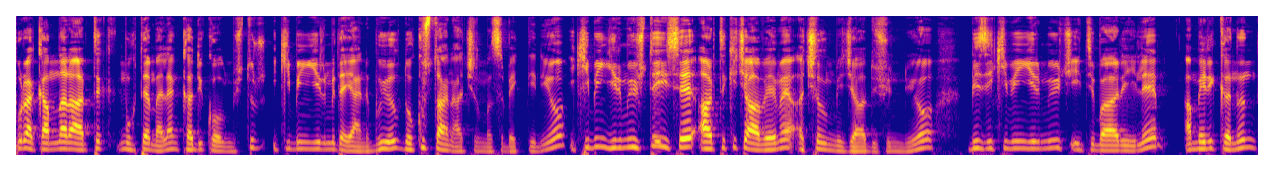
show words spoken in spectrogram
bu rakamlar artık muhtemelen kadük olmuştur. 2020'de yani bu yıl 9 tane açılması bekleniyor. 2023'te ise artık hiç AVM açılmayacağı düşünülüyor. Biz 2023 itibariyle Amerika'nın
